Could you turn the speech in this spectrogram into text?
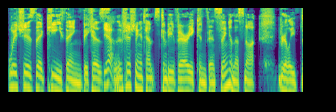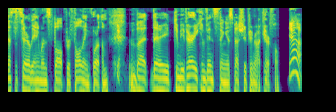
Which is the key thing because Yeah. the phishing attempts can be very convincing and that's not really necessarily anyone's fault for falling for them. Yeah. But they can be very convincing, especially if you're not careful. Yeah.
